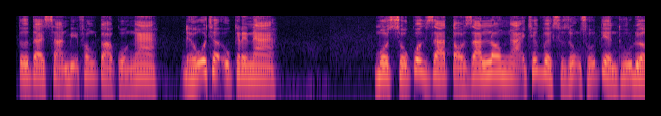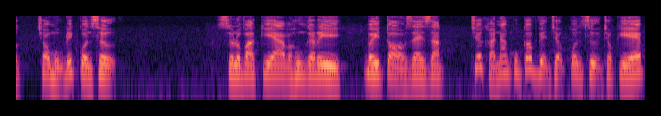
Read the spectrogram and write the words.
từ tài sản bị phong tỏa của Nga để hỗ trợ Ukraine. Một số quốc gia tỏ ra lo ngại trước việc sử dụng số tiền thu được cho mục đích quân sự. Slovakia và Hungary bày tỏ dè dặt trước khả năng cung cấp viện trợ quân sự cho Kiev,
